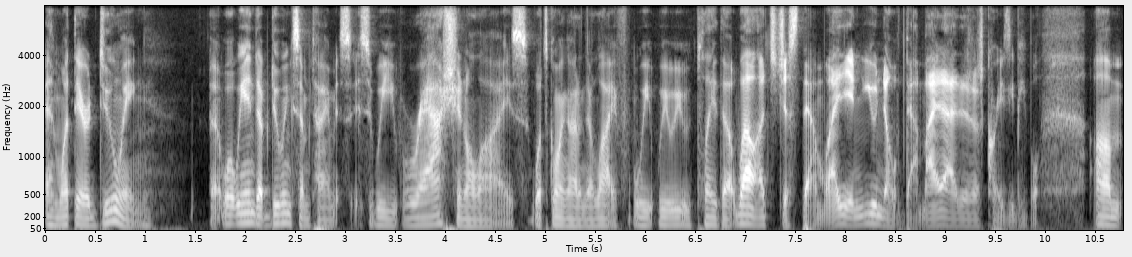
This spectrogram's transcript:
And what they're doing uh, what we end up doing sometimes is, is, we rationalize what's going on in their life. We, we, we play the, well, it's just them. Well, you know them. They're just crazy people. Um,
